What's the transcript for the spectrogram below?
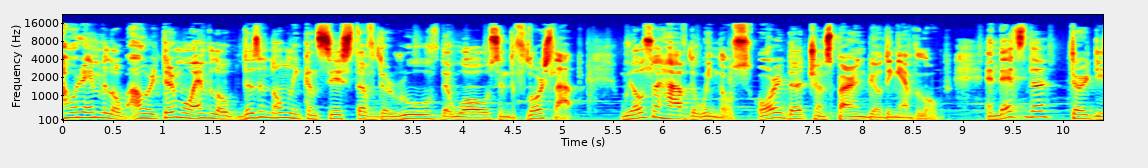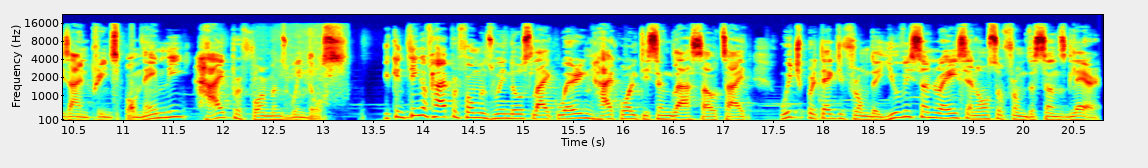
our envelope, our thermal envelope doesn't only consist of the roof, the walls and the floor slab. We also have the windows or the transparent building envelope. And that's the third design principle, namely high performance windows. You can think of high performance windows like wearing high quality sunglasses outside, which protect you from the UV sun rays and also from the sun's glare.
